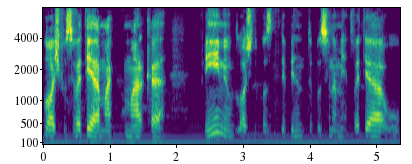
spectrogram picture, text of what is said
lógico, você vai ter a marca premium, lógico, dependendo do posicionamento, vai ter a, o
